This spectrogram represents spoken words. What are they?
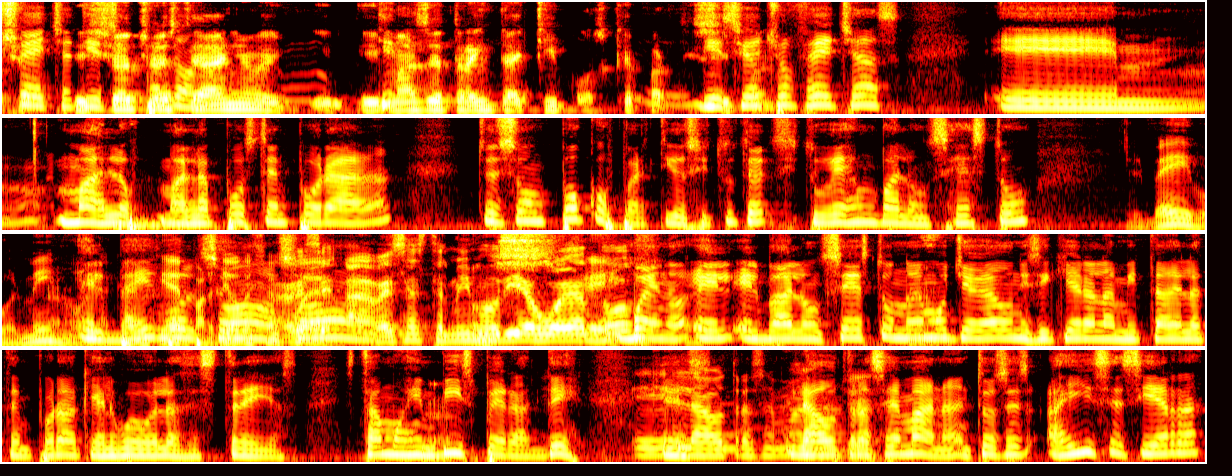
18, fechas, 18 este año y, y- y Die- más de 30 equipos que participan. 18 fechas eh, más, los, más la postemporada. Entonces son pocos partidos. Si tú, te- si tú ves un baloncesto, El béisbol mismo. El béisbol son- A veces, juegan. a veces hasta el mismo día juegan Sí. dos. bueno, el, el baloncesto no hemos llegado ni siquiera a la mitad de la temporada, que es el juego de las estrellas. Estamos en vísperas de Eh, la otra semana. La otra semana. Entonces ahí se cierra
